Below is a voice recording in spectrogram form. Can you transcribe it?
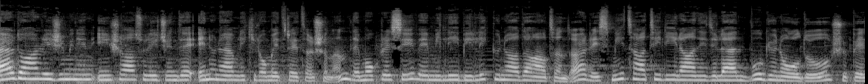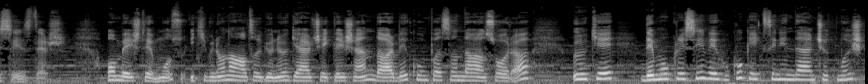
Erdoğan rejiminin inşa sürecinde en önemli kilometre taşının Demokrasi ve Milli Birlik Günü adı altında resmi tatil ilan edilen bu gün olduğu şüphesizdir. 15 Temmuz 2016 günü gerçekleşen darbe kumpasından sonra ülke demokrasi ve hukuk ekseninden çıkmış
